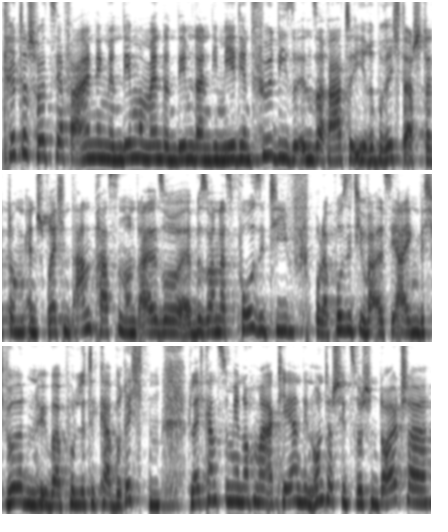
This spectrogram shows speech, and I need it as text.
Kritisch wird es ja vor allen Dingen in dem Moment, in dem dann die Medien für diese Inserate ihre Berichterstattung entsprechend anpassen und also äh, besonders positiv oder positiver als sie eigentlich würden über Politiker berichten. Vielleicht kannst du mir noch mal erklären den Unterschied zwischen deutscher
